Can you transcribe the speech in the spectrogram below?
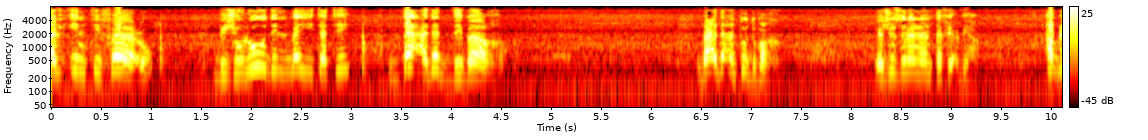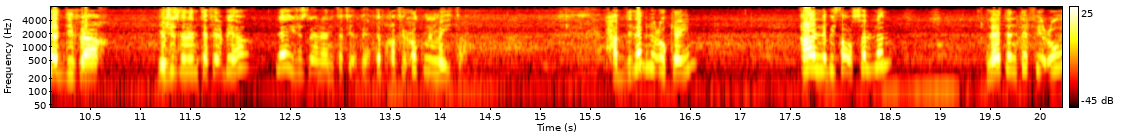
الانتفاع بجلود الميتة بعد الدباغ. بعد أن تدبغ. يجوز لنا أن ننتفع بها. قبل الدفاغ يجوز لنا ننتفع بها؟ لا يجوز لنا ننتفع بها تبقى في حكم الميتة. عبد الله بن عكيم قال النبي صلى الله عليه وسلم لا تنتفع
